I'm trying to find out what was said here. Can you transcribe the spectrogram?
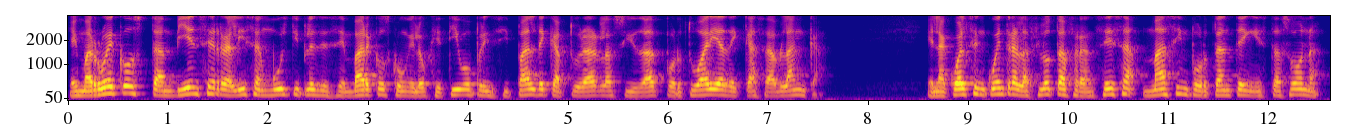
En Marruecos también se realizan múltiples desembarcos con el objetivo principal de capturar la ciudad portuaria de Casablanca, en la cual se encuentra la flota francesa más importante en esta zona,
